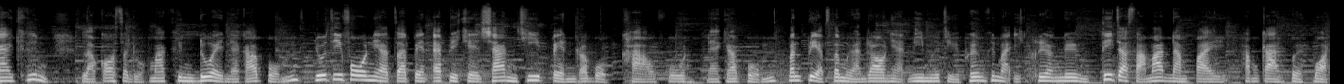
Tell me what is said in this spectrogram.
ง่ายขึ้น แล้วก็สะดวกมากขึ้นด้วยนะครับผม UG Phone เนี่ยจะเป็นแอปพลิเคชันที่เป็นระบบ Cloud Phone นะครับผมมันเปรียบเสมือนเราเนี่ยมีมือถือเพิ่มขึ้นมาอีกเครื่องหนึ่งที่จะสามารถนำไปทำการการเปิดบอท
